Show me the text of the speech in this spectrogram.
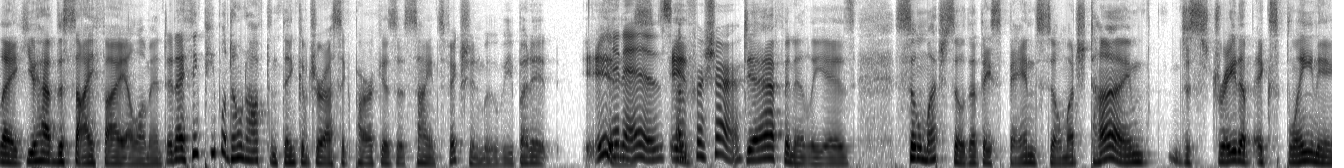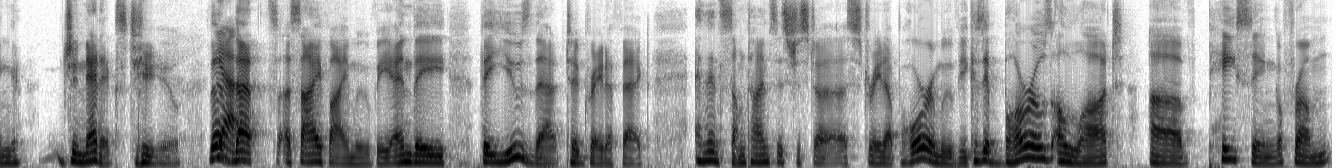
Like you have the sci-fi element, and I think people don't often think of Jurassic Park as a science fiction movie, but it is. It is, oh, for sure. Definitely is. So much so that they spend so much time just straight up explaining genetics to you. That, Yeah. That's a sci-fi movie, and they they use that to great effect. And then sometimes it's just a straight up horror movie because it borrows a lot of pacing from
